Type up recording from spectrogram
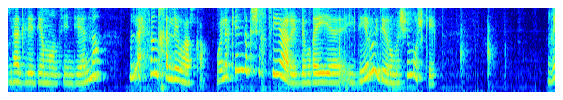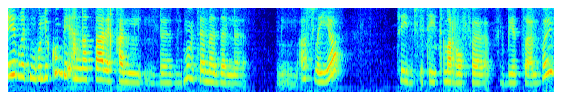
لهاد لي ديامونتين ديالنا من الأحسن نخليو هكا ولكن داكشي اختياري اللي بغى يديرو يديرو ماشي مشكل غير بغيت نقول لكم بأن الطريقة المعتمدة الأصلية تيتمروا في البيض تاع البيض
